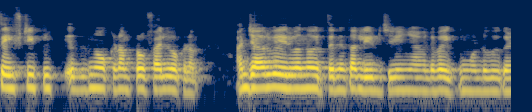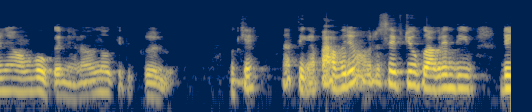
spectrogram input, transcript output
സേഫ്റ്റി ഇത് നോക്കണം പ്രൊഫൈൽ നോക്കണം. അഞ്ചാറ് പേര് വന്ന് ഒരുത്തന്നെ തള്ളിയിടിച്ച് കഴിഞ്ഞാൽ അവന്റെ ബൈക്കും കൊണ്ട് പോയി കഴിഞ്ഞാൽ അവൻ പോക്ക് തന്നെയാണ്. അവൻ നോക്കി നിൽക്കുകയുള്ളൂ ഓക്കെ നത്തിങ് അപ്പം അവരും അവർ സേഫ്റ്റി നോക്കും. അവരെന്ത് ചെയ്യും? ഡേ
